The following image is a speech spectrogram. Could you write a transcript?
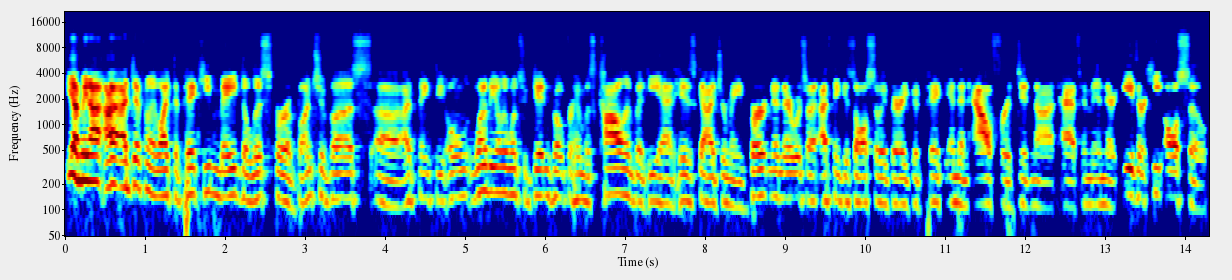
Yeah, I mean, I, I definitely like the pick. He made the list for a bunch of us. Uh, I think the only one of the only ones who didn't vote for him was Colin, but he had his guy Jermaine Burton in there, which I, I think is also a very good pick. And then Alfred did not have him in there either. He also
